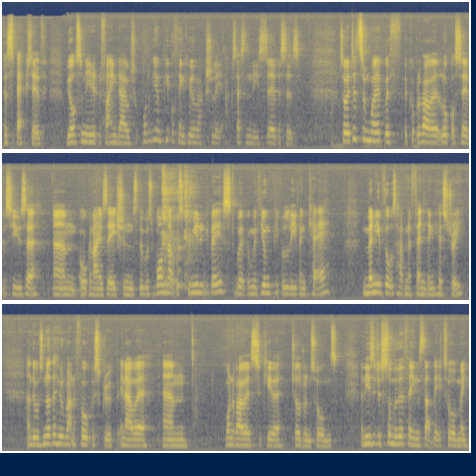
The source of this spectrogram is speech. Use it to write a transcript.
perspective, we also needed to find out what do the young people think who are actually accessing these services. So I did some work with a couple of our local service user um, organisations. There was one that was community-based, working with young people leaving care. Many of those had an offending history. And there was another who ran a focus group in our um, one of our secure children's homes. And these are just some of the things that they told me.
